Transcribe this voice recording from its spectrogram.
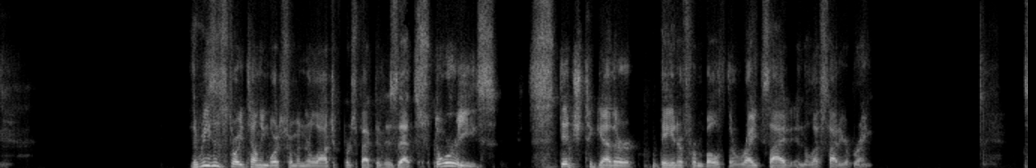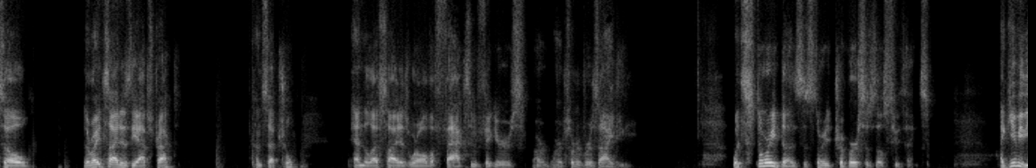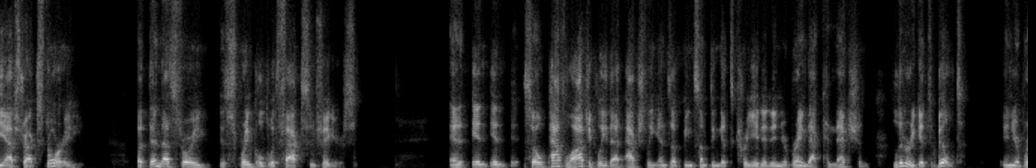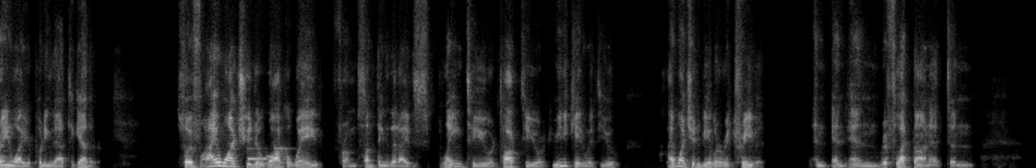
the reason storytelling works from a neurological perspective is that stories stitch together data from both the right side and the left side of your brain. So the right side is the abstract, conceptual, and the left side is where all the facts and figures are, are sort of residing. What story does, the story traverses those two things. I give you the abstract story, but then that story is sprinkled with facts and figures and in, in so pathologically that actually ends up being something that's created in your brain. That connection literally gets built in your brain while you're putting that together. So if i want you to walk away from something that i've explained to you or talked to you or communicated with you i want you to be able to retrieve it and and and reflect on it and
